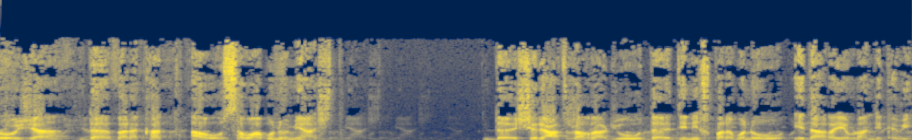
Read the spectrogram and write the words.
روژه د برکت او ثوابونو میاشت د شریعت غږ رادیو د دینی خبرونو اداره وړاندې کوي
